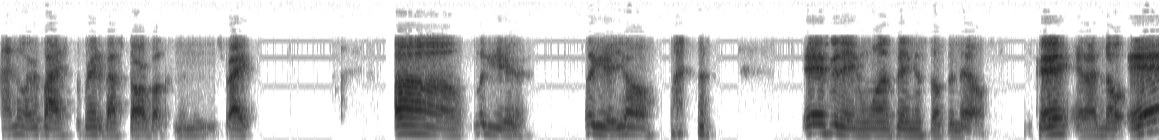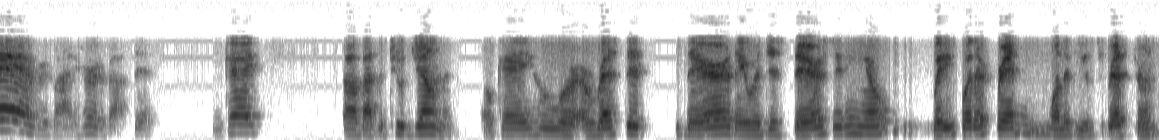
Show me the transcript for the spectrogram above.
I know everybody's read about Starbucks in the news, right? Uh, look here. Look here, y'all. if it ain't one thing, it's something else. Okay? And I know everybody heard about this. Okay? About the two gentlemen, okay, who were arrested there. They were just there sitting, you know, waiting for their friend and wanted to use the restroom.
